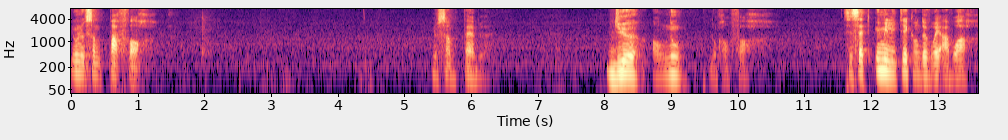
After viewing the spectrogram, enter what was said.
Nous ne sommes pas forts. Nous sommes faibles. Dieu en nous nous rend forts. C'est cette humilité qu'on devrait avoir.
